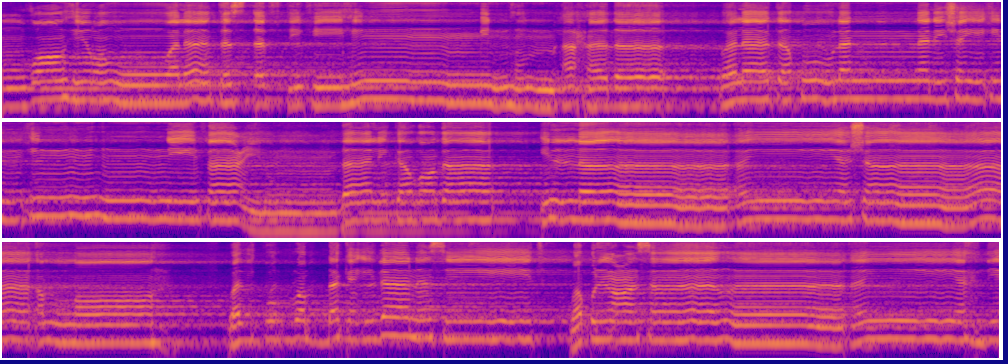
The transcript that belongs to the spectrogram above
ظاهرا ولا تستفت فيهم منهم أحدا ولا تقولن لشيء إني فاعل ذلك غدا إلا أن يشاء الله. واذكر ربك إذا نسيت وقل عسى أن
